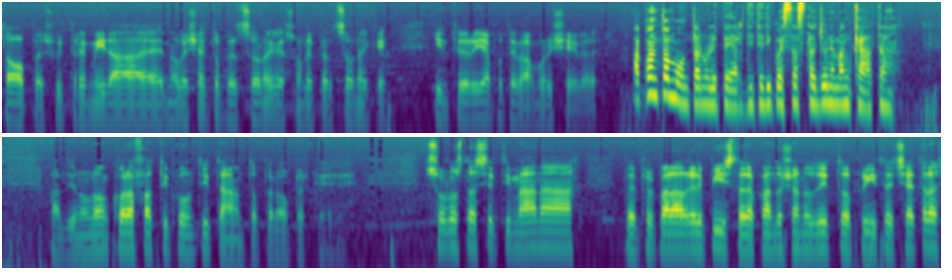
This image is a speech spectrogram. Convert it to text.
top sui 3.900 persone che sono le persone che in teoria potevamo ricevere. A quanto ammontano le perdite di questa stagione mancata? Guardi, non ho ancora fatto i conti tanto però perché solo sta settimana per preparare le piste da quando ci hanno detto aprite eccetera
